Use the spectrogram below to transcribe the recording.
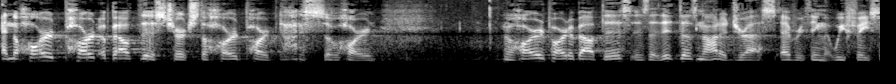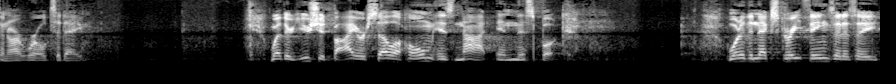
And the hard part about this, church, the hard part, God is so hard. The hard part about this is that it does not address everything that we face in our world today. Whether you should buy or sell a home is not in this book. One of the next great things that as a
